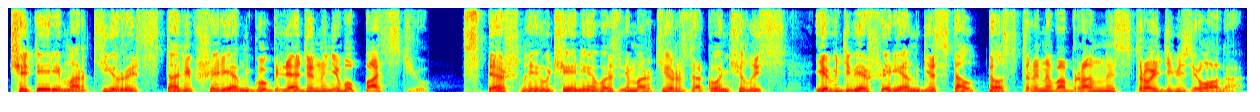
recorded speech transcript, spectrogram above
Четыре мортиры стали в шеренгу, глядя на него пастью. Спешное учение возле мортир закончилось, и в две шеренги стал пестрый новобранный строй дивизиона.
